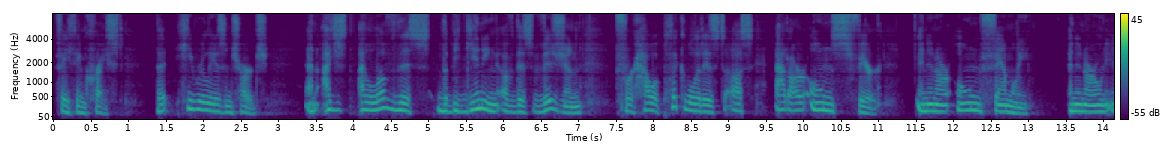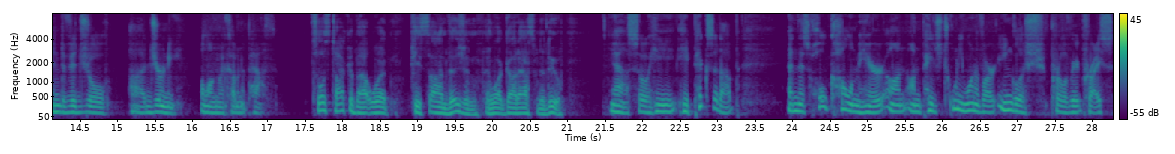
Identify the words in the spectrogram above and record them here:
faith in Christ, that He really is in charge. And I just, I love this, the beginning of this vision for how applicable it is to us at our own sphere and in our own family and in our own individual uh, journey along the covenant path. So let's talk about what he saw in vision and what God asked him to do. Yeah, so he, he picks it up and this whole column here on, on page 21 of our English Pearl of Great Price,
